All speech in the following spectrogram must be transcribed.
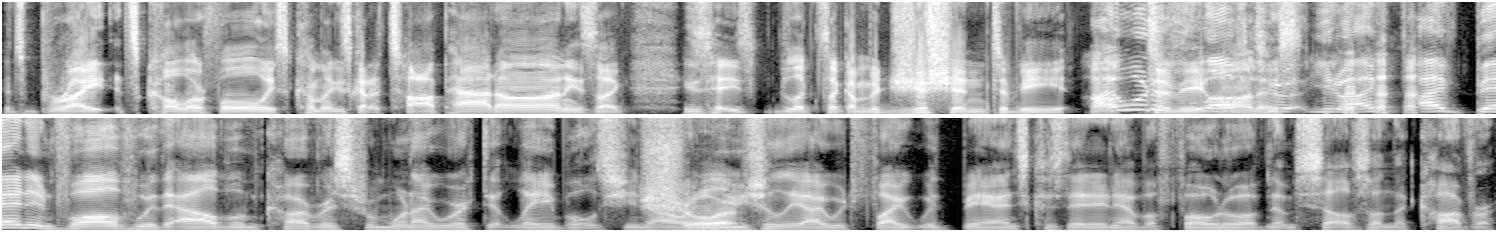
It's bright, it's colorful. He's coming. He's got a top hat on. He's like he's he looks like a magician to be uh, I would have loved honest. to. You know, I've I've been involved with album covers from when I worked at labels. You know, Sure. usually I would fight with bands because they didn't have a photo of themselves on the cover.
